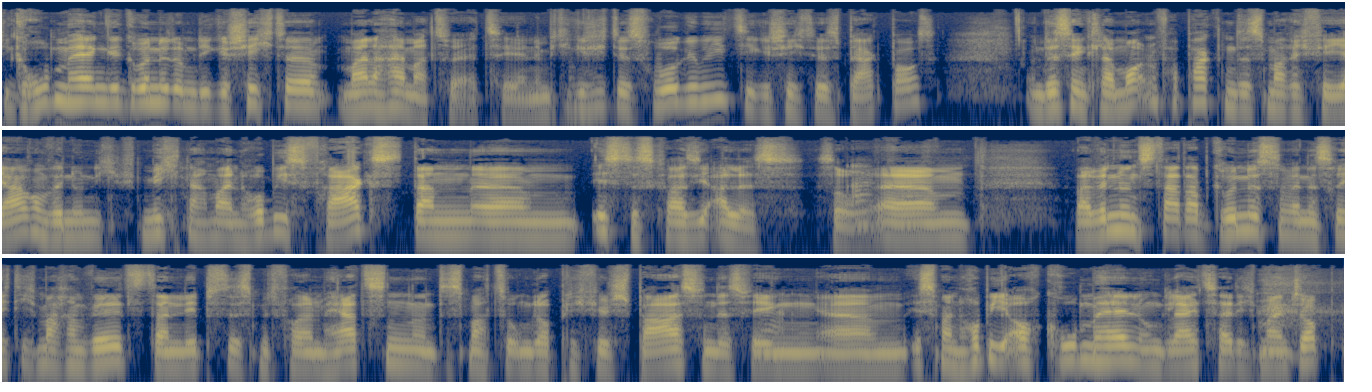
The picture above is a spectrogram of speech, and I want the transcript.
die Grubenhelden gegründet, um die Geschichte meiner Heimat zu erzählen. Nämlich die Geschichte des Ruhrgebiets, die Geschichte des Bergbaus. Und das in Klamotten verpackt und das mache ich vier Jahre. Und wenn du nicht, mich nach meinen Hobbys fragst, dann ähm, ist es quasi alles. So, okay. Weil wenn du ein Startup gründest und wenn du es richtig machen willst, dann lebst du es mit vollem Herzen und es macht so unglaublich viel Spaß. Und deswegen ja. ähm, ist mein Hobby auch Grubenhellen und gleichzeitig mein Job.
